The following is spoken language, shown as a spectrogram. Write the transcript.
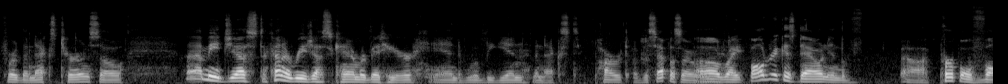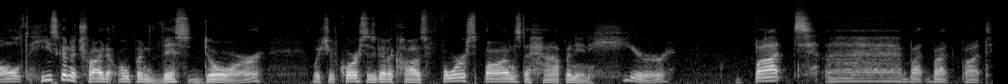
for the next turn. So let me just kind of readjust the camera a bit here and we'll begin the next part of this episode. All right, Baldric is down in the uh, purple vault. He's going to try to open this door, which of course is going to cause four spawns to happen in here. But, uh, but, but, but,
